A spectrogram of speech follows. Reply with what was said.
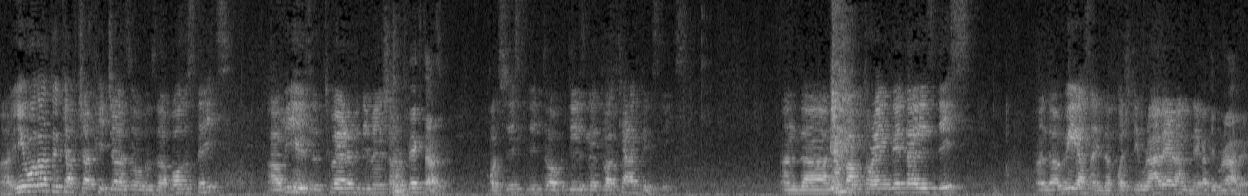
Uh, in order to capture features of the both states, uh, we use 12-dimensional vectors consisted of these network characteristics. And the number of training data is this, and uh, we assign the positive label and negative label.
